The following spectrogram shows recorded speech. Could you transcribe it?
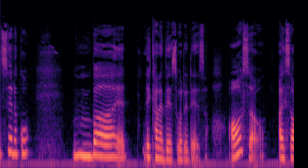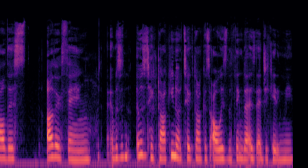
cynical but it kind of is what it is. Also, I saw this other thing. It was it was TikTok. You know, TikTok is always the thing that is educating me.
